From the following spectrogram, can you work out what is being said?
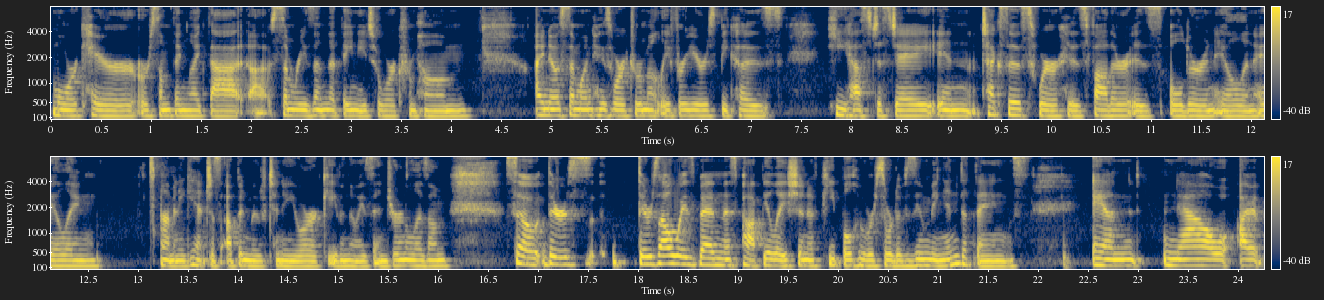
more care or something like that, uh, some reason that they need to work from home. I know someone who's worked remotely for years because he has to stay in Texas where his father is older and ill and ailing. Um, and he can't just up and move to New York, even though he's in journalism. So there's there's always been this population of people who are sort of zooming into things, and now I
